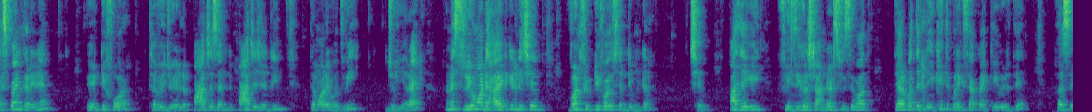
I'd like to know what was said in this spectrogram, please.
એક્સપેન્ડ કરીને એટી ફોર થવી જોઈએ. એટલે પાંચ પાંચ જેટલી તમારે વધવી જોઈએ રાઈટ અને સ્ત્રીઓ માટે હાઇટ કેટલી છે? વન ફિફ્ટી ફાઇવ સેન્ટીમીટર છે. આ થઈ ગઈ ફિઝિકલ સ્ટાન્ડર્ડ્સ વિશે વાત. ત્યારબાદ લેખિત પરીક્ષા કઈ કેવી રીતે હશે?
